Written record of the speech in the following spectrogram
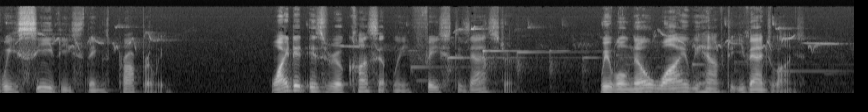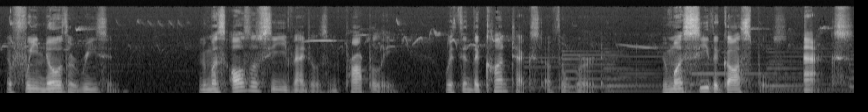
we see these things properly. Why did Israel constantly face disaster? We will know why we have to evangelize if we know the reason. We must also see evangelism properly within the context of the Word. We must see the Gospels, Acts,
